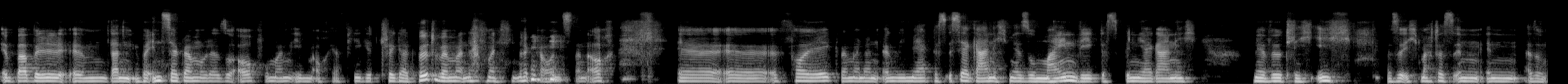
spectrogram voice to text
Bubble, ähm, dann über Instagram oder so auch, wo man eben auch ja viel getriggert wird, wenn man da manchen Accounts dann auch äh, äh, folgt, wenn man dann irgendwie merkt, das ist ja gar nicht mehr so mein Weg, das bin ja gar nicht mehr wirklich ich. Also ich mache das in, in also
